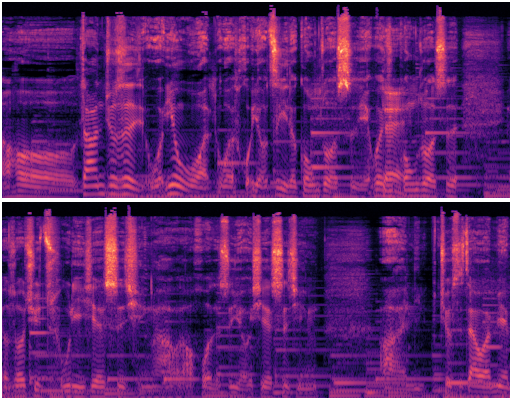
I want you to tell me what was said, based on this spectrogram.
然后当然就是我因为我我会有自己的工作室，也会去工作室，有时候去处理一些事情啊，然后或者是有一些事情啊、你就是在外面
